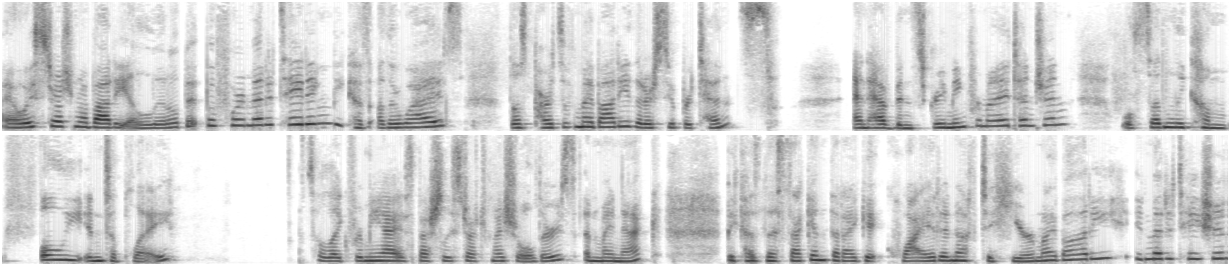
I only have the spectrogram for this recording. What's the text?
I always stretch my body a little bit before meditating because otherwise, those parts of my body that are super tense and have been screaming for my attention will suddenly come fully into play. So, like for me, I especially stretch my shoulders and my neck because the second that I get quiet enough to hear my body in meditation,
